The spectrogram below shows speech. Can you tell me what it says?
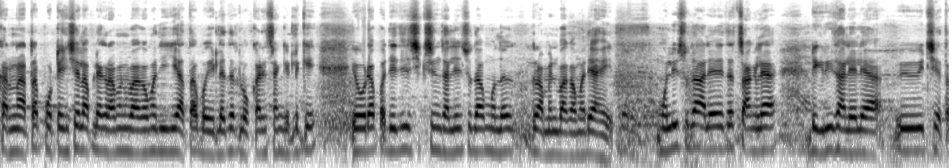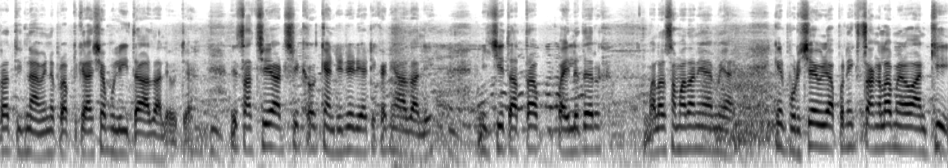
कारण आता पोटेन्शियल आपल्या ग्रामीण भागामध्ये जे आता बघितलं तर लोकांनी सांगितलं की एवढ्या पद्धतीचे शिक्षण झालेली सुद्धा मुलं ग्रामीण भागामध्ये आहेत. मुलीसुद्धा आलेल्या तर चांगल्या डिग्री झालेल्या विविध क्षेत्रात ती नाविन्य प्राप्त केल्या अशा मुली इथं आज आल्या होत्या. ते सातशे आठशे कॅन्डिडेट या ठिकाणी आज आले. निश्चित आता पाहिलं तर मला समाधानी आम्ही आहे. की पुढच्या वेळी आपण एक चांगला मेळावा आणखी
